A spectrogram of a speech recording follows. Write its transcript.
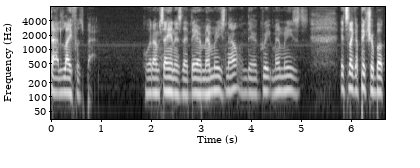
that life was bad. What I'm saying is that they are memories now, and they're great memories. It's like a picture book,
